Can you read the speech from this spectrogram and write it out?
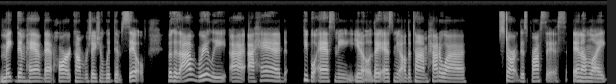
make them have that hard conversation with themselves. Because I really, I, I had people ask me, you know, they ask me all the time, how do I start this process? And I'm like,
